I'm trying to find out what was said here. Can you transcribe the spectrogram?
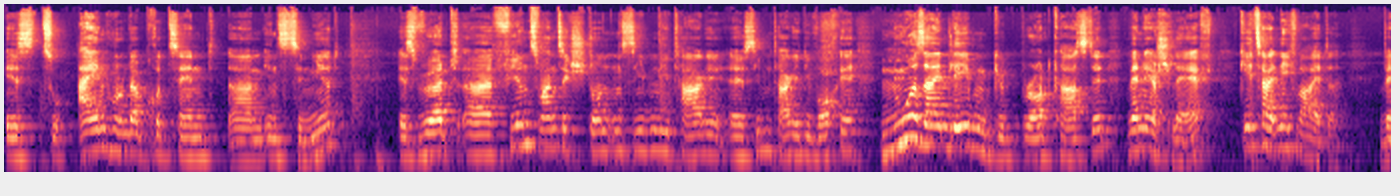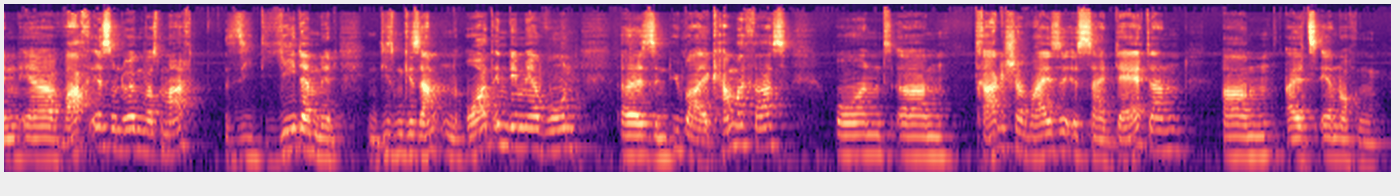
ist zu 100% ähm, inszeniert. Es wird äh, 24 Stunden, sieben, die Tage, äh, Tage die Woche nur sein Leben gebroadcastet. Wenn er schläft, geht es halt nicht weiter. Wenn er wach ist und irgendwas macht, sieht jeder mit. In diesem gesamten Ort, in dem er wohnt, äh, sind überall Kameras. Und ähm, tragischerweise ist sein Dad dann, ähm, als er noch ein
